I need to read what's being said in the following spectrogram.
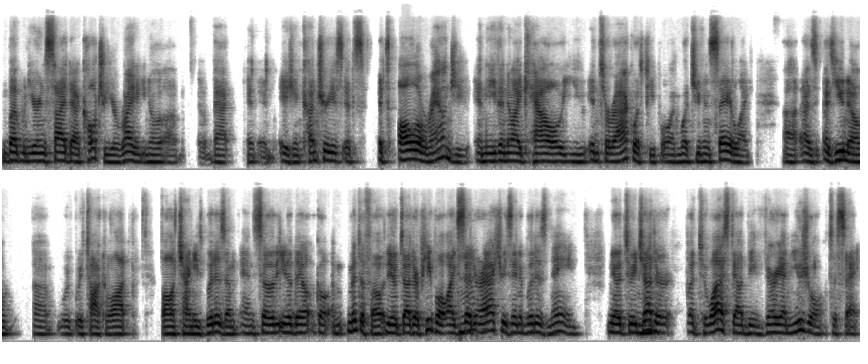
but when you're inside that culture, you're right. You know, uh, back in, in Asian countries, it's it's all around you, and even like how you interact with people and what you even say. Like uh, as as you know, uh, we, we've talked a lot about Chinese Buddhism, and so you know they'll go mitofo, you know, to other people, like say Mhm. they're actually saying a Buddha's name, you know, to each Mhm. other, but to us that would be very unusual to say.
